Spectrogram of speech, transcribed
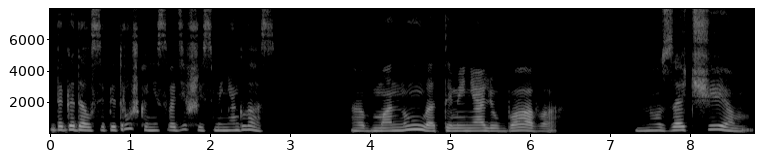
Догадался Петрушка, не сводивший с меня глаз. Обманула ты меня, Любава. Но зачем?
